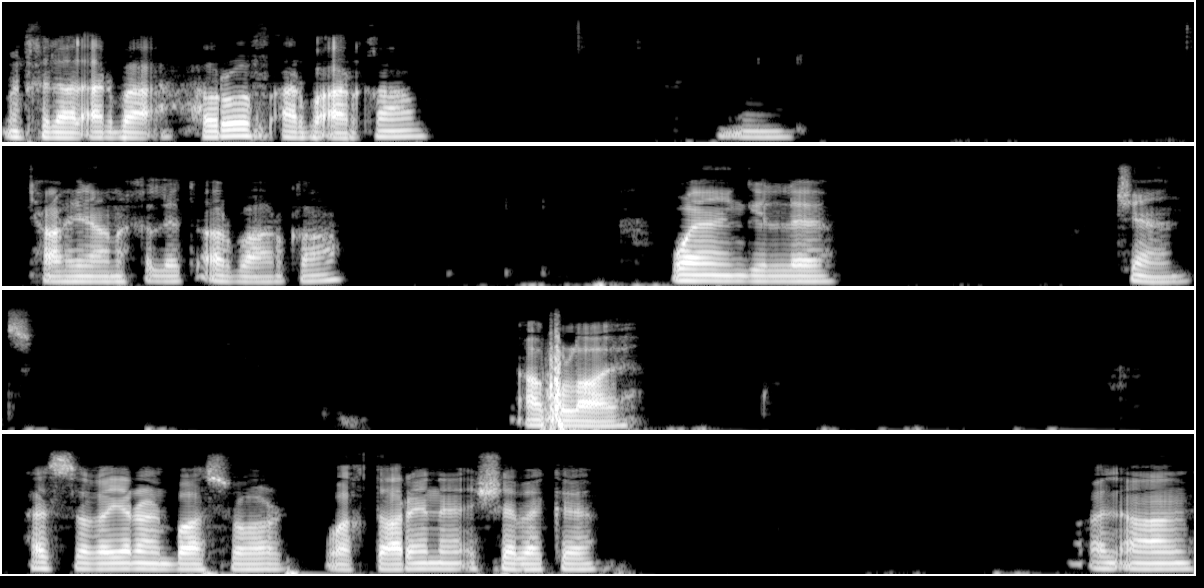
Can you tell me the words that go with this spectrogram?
من خلال أربع حروف أربع أرقام. حاليا أنا خليت أربع أرقام. ونقول له change. apply. هسه غيرنا الباسورد واختارينا الشبكة. الآن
